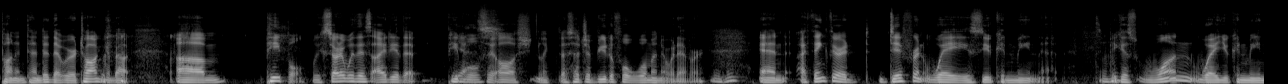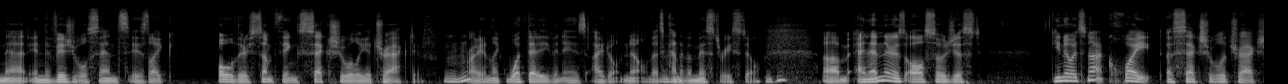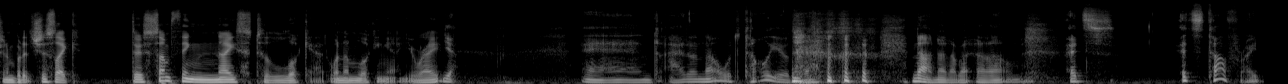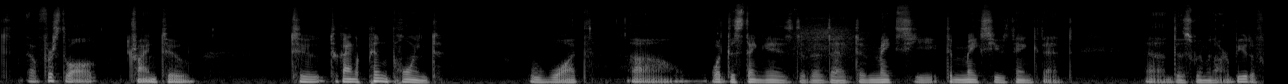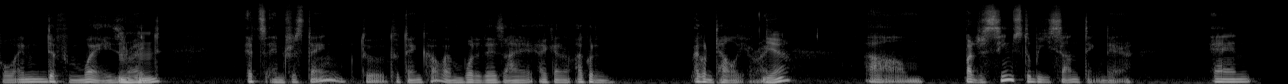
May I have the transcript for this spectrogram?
pun intended, that we were talking about. um, people. We started with this idea that people Yes. say, "Oh, sh like they're such a beautiful woman" or whatever. Mm-hmm. And I think there are d- different ways you can mean that. Mm-hmm. Because one way you can mean that in the visual sense is like, "Oh, there's something sexually attractive," Mhm. right? And like what that even is, I don't know. That's kind of a mystery still. Mm-hmm. Um, and then there's also just, you know, it's not quite a sexual attraction, but it's just like there's something nice to look at when I'm looking at you, right? yeah. And I don't know what to tell you there. no, no, no. But um, it's it's tough, right? Uh, first of all, trying to to to kind of pinpoint what uh, what this thing is that that, that, that makes you that makes you think that uh, these women are beautiful in different ways, Mhm. right? It's interesting to to think of, and what it is, I I can I couldn't I couldn't tell you, right? Yeah. um, but there seems to be something there. And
